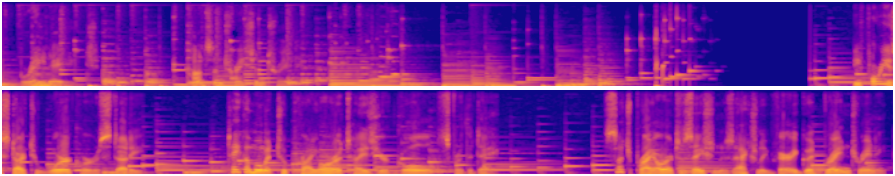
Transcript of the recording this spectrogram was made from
Brain Age. Concentration training. Before you start to work or study, take a moment to prioritize your goals for the day. Such prioritization is actually very good brain training.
